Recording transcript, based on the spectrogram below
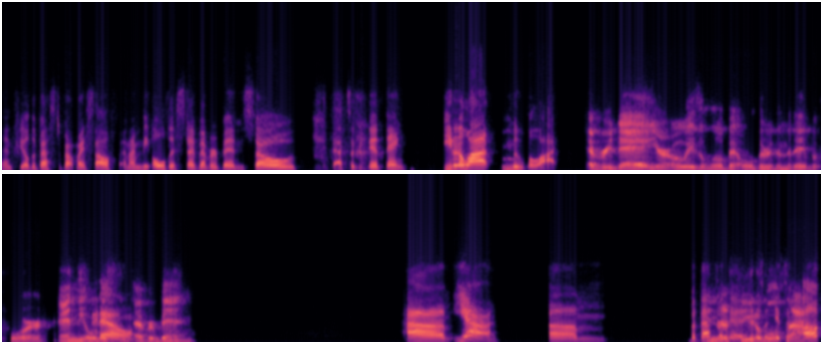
and feel the best about myself. And I'm the oldest I've ever been. So that's a good thing. Eat a lot, move a lot. Every day, you're always a little bit older than the day before and the oldest you've ever been. Um, yeah. Um, but that's like a, it's, it's an up.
